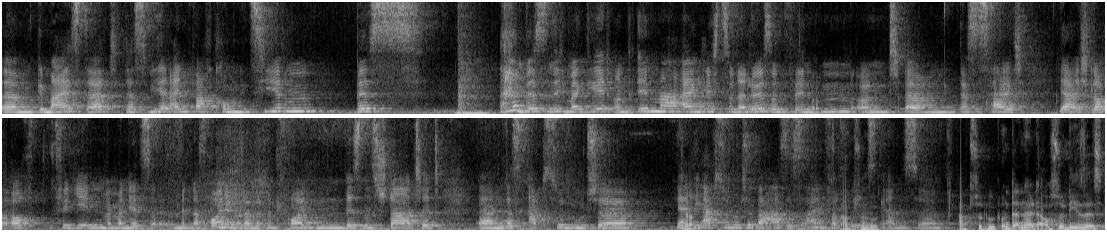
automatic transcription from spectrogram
ähm, gemeistert, dass wir einfach kommunizieren bis bis es nicht mehr geht und immer eigentlich zu einer Lösung finden. Und ähm, das ist halt, ja, ich glaube auch für jeden, wenn man jetzt mit einer Freundin oder mit einem Freund ein Business startet, ähm, das absolute, ja, Ja. die absolute Basis einfach Absolut. für das Ganze. Absolut. Und dann halt auch so dieses,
